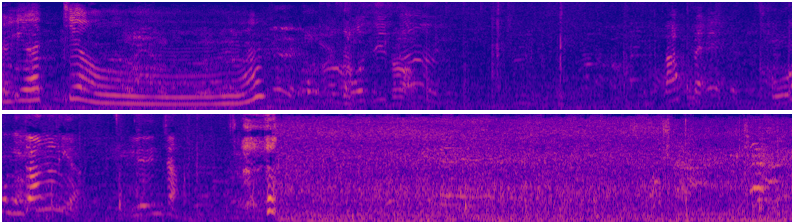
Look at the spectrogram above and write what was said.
여기 왔죠. 이장현이야. 렌장.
